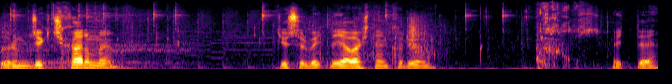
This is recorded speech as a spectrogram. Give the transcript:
Örümcek çıkar mı? Cesur bekle yavaştan kırıyorum. Bekle.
